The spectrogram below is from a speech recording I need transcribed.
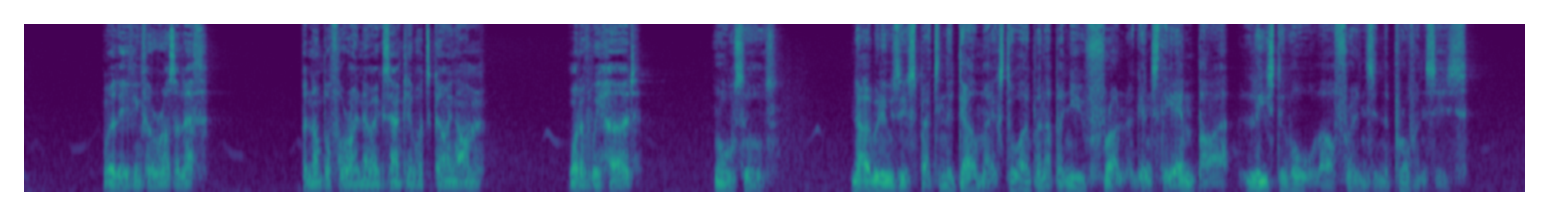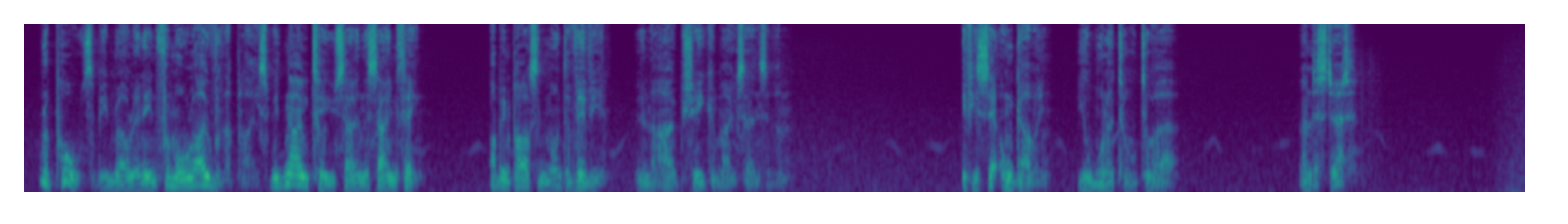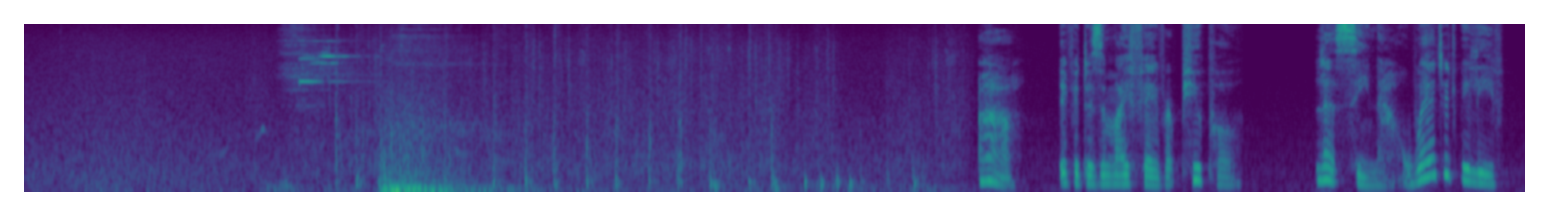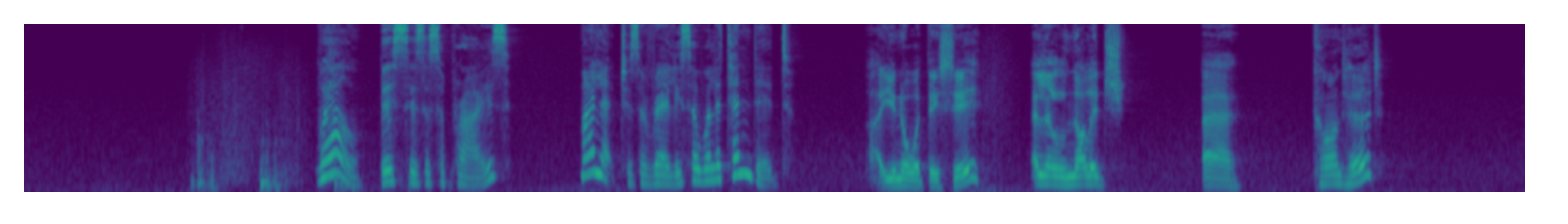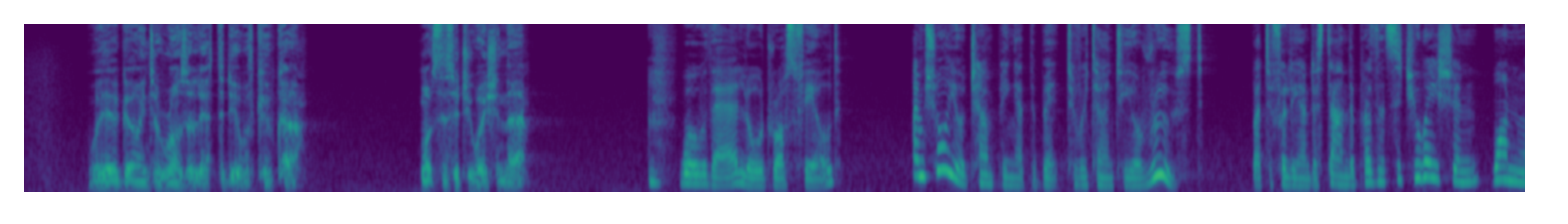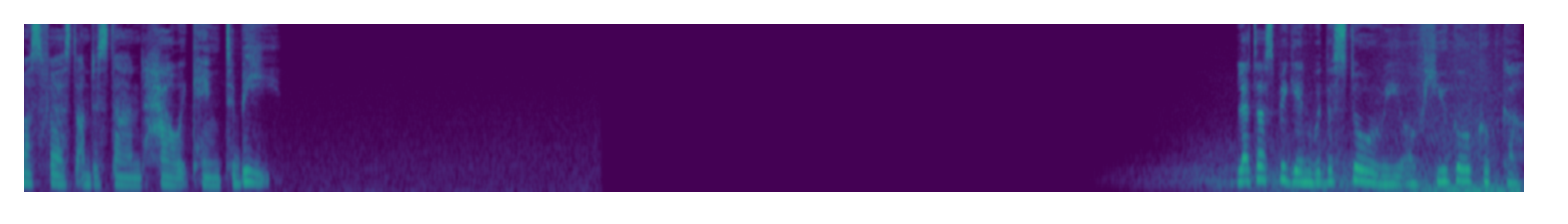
We're leaving for Rosalith. But not before I know exactly what's going on. What have we heard? All sorts. Nobody was expecting the Dhalmekians to open up a new front against the Empire, least of all our friends in the provinces. Reports have been rolling in from all over the place, with no two saying the same thing. I've been passing them on to Vivian, in the hope she can make sense of them. If you're set on going, you'll want to talk to her. Understood. Ah, if it isn't my favorite pupil. Let's see now, where did we leave? Well, this is a surprise. My lectures are rarely so well attended. Uh, you know what they say? A little knowledge, uh, can't hurt? We're going to Rosalith to deal with Kupka. What's the situation there? Whoa there, Lord Rosfield. I'm sure you're champing at the bit to return to your roost. But to fully understand the present situation, one must first understand how it came to be. Let us begin with the story of Hugo Kupka,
